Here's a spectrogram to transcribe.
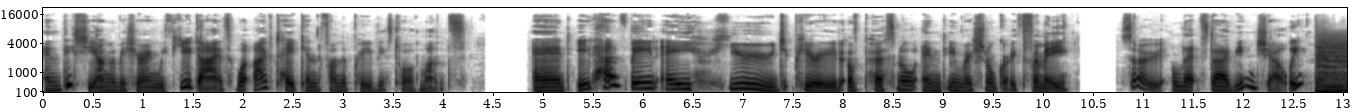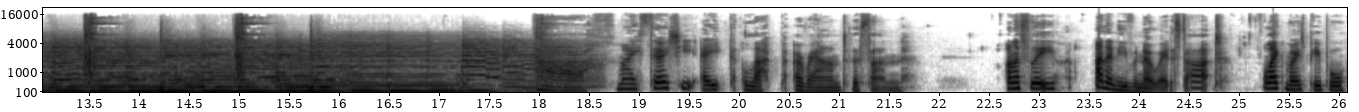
And this year, I'm going to be sharing with you guys what I've taken from the previous 12 months. And it has been a huge period of personal and emotional growth for me. So let's dive in, shall we? Ah, my 38th lap around the sun. Honestly, I don't even know where to start. Like most people,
